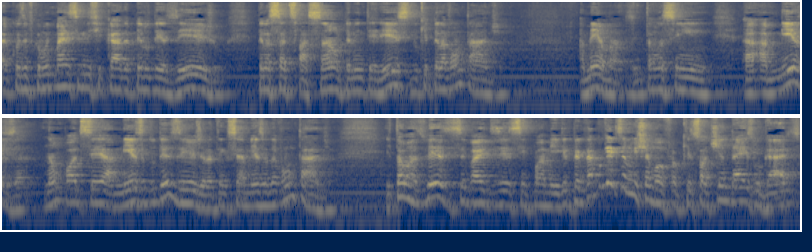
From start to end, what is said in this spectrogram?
a coisa fica muito mais significada pelo desejo, pela satisfação, pelo interesse, do que pela vontade. Amém, amados? Então, assim, a, a, mesa não pode ser a mesa do desejo, ela tem que ser a mesa da vontade. Então, às vezes, você vai dizer assim para um amigo, ele perguntar, por que você não me chamou? Eu falei, porque só tinha 10 lugares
